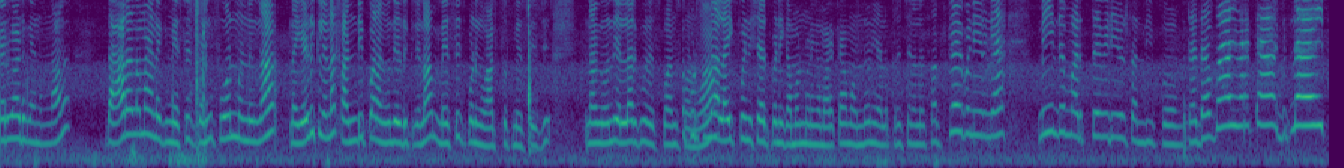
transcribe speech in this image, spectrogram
கருவாடு வேணும்னாலும் தாராளமாக எனக்கு மெசேஜ் பண்ணுங்கள் ஃபோன் பண்ணுங்கன்னா நான் எடுக்கலைன்னா கண்டிப்பாக நாங்கள் வந்து எடுக்கலைன்னா மெசேஜ் பண்ணுங்கள் வாட்ஸ்அப் மெசேஜ் நாங்கள் வந்து எல்லாருக்குமே ரெஸ்பான்ஸ் பிடிச்சிருந்தா லைக் பண்ணி ஷேர் பண்ணி கமெண்ட் பண்ணுங்கள் மறக்காமல் வந்து நீ பிரச்சனை இல்லை. சப்ஸ்கிரைப் பண்ணிடுங்க மீண்டும் அடுத்த வீடியோவில் சந்திப்போம். டடா பாய் வரட்டா. குட் நைட்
